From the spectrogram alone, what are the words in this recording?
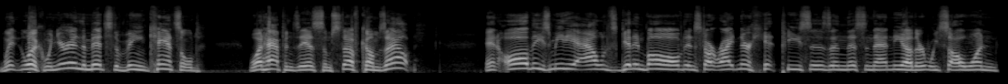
when look, when you're in the midst of being canceled, what happens is some stuff comes out and all these media outlets get involved and start writing their hit pieces and this and that and the other. We saw one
